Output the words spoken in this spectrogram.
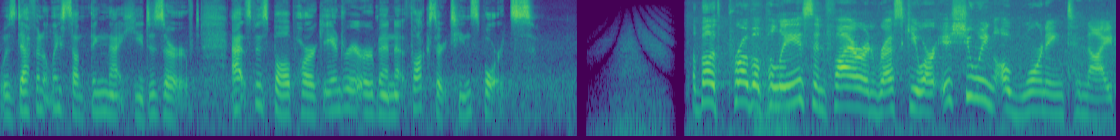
was definitely something that he deserved. At Smith's Ballpark, Andrea Urban, Fox 13 Sports. Both Provo Police and Fire and Rescue are issuing a warning tonight,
